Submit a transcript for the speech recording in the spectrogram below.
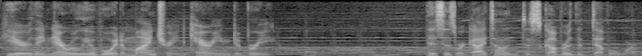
Here, they narrowly avoid a mine train carrying debris. This is where Gaëtan discovered the devil worm.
